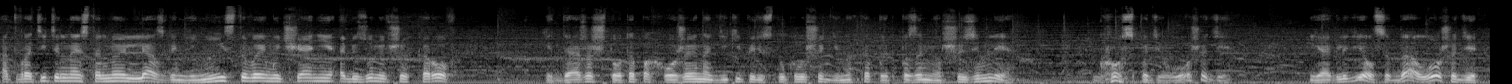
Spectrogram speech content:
отвратительное стальное лязганье, неистовое мычание обезумевших коров и даже что-то похожее на дикий перестук лошадиных копыт по замерзшей земле. Господи, лошади! Я огляделся, да, лошади —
